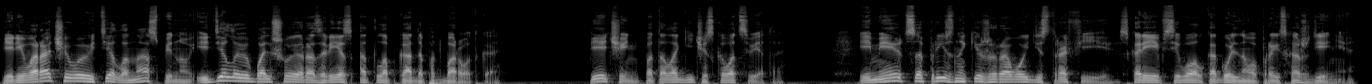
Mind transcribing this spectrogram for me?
Переворачиваю тело на спину и делаю большой разрез от лобка до подбородка. Печень патологического цвета. Имеются признаки жировой дистрофии, скорее всего алкогольного происхождения.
